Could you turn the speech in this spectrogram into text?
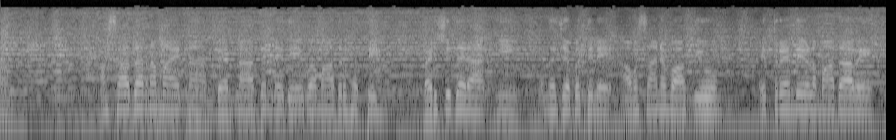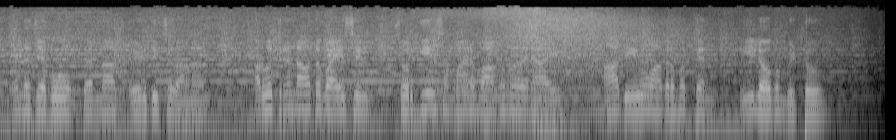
അസാധാരണമായിരുന്ന ബെർണാദിന്റെ ദൈവമാതൃഭക്തിയും പരിശുദ്ധ രാജ്ഞി എന്ന ജപത്തിലെ അവസാന വാക്യവും എത്രയും ദൈവ മാതാവേ എന്ന ജപവും ബെർണാദ് എഴുതിച്ചതാണ്. അറുപത്തിരണ്ടാമത്തെ വയസ്സിൽ സ്വർഗീയ സമ്മാനം വാങ്ങുന്നതിനായി ആ ദൈവമാതൃഭക്തൻ ഈ ലോകം വിട്ടു.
